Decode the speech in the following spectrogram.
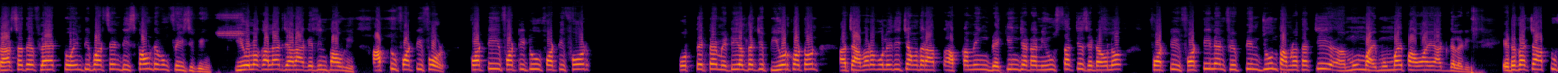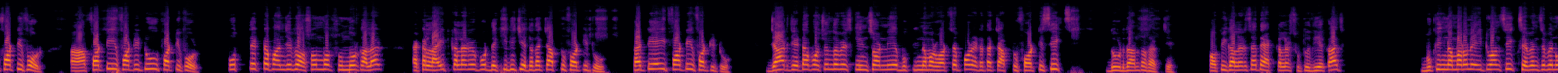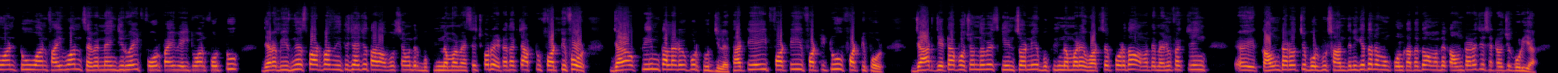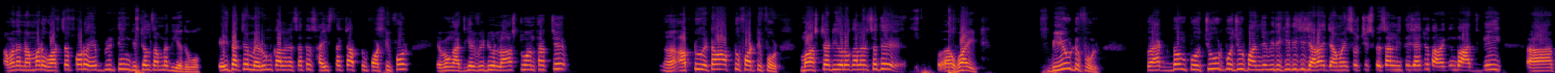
তার সাথে ফ্ল্যাট টোয়েন্টি পার্সেন্ট ডিসকাউন্ট এবং ফ্রি শিপিং ইয়েলো কালার যারা আগের দিন পাওনি up to forty four forty forty two forty four প্রত্যেকটা মেটেরিয়াল থাকছে পিওর কটন আচ্ছা আবারও বলে দিচ্ছি, আমাদের আপকামিং ব্রেকিং যেটা নিউজ থাকছে, সেটা হলো forty fourteen and fifteen June তো আমরা থাকছি মুম্বাই মুম্বাই পাওয়াই আর্ট গ্যালারি এটা থাকছে up to forty four forty forty two forty four প্রত্যেকটা পাঞ্জাবি অসম্ভব সুন্দর কালার একটা লাইট কালারের উপর দেখিয়ে দিচ্ছি, এটা থাকছে up to forty two thirty eight forty forty two যার যেটা পছন্দ হবে স্ক্রিনশট নিয়ে বুকিং নাম্বার হোয়াটসঅ্যাপ করো, এটা থাকছে আপ টু ফর্টি সিক্স দুর্দান্ত থাকছে। কপি কালারের সাথে এক কালার সুতো দিয়ে কাজ। বুকিং নাম্বার হলো eight one six seven seven one two one five one seven nine zero eight four five eight one four two যারা বিজনেস পারপাস নিতে চাইছো, তারা অবশ্যই আমাদের বুকিং নাম্বার মেসেজ করো। এটা থাকছে আপ টু ফর্টি ফোর যারা ক্রিম কালারের উপর খুঁজছিলে thirty eight forty forty two forty four যার যেটা পছন্দ হবে স্ক্রিনশট নিয়ে বুকিং নাম্বারে হোয়াটসঅ্যাপ করে দাও। আমাদের ম্যানুফ্যাকচারিং কাউন্টার হচ্ছে বোলপুর শান্তিনিকেতন এবং কলকাতাতেও আমাদের কাউন্টার আছে, সেটা হচ্ছে গড়িয়া। আমাদের নাম্বারে হোয়াটসঅ্যাপ করো এভরিথিং ডিটেলস আমরা দিয়ে দেবো। এই থাকছে মেরুন কালারের সাথে সাইজ থাকছে আপ টু ফর্টি ফোর এবং আজকের ভিডিও লাস্ট ওয়ান থাকছে আপ টু এটাও up to forty four mustard yellow কালারের সাথে হোয়াইট বিউটিফুল তো একদম প্রচুর প্রচুর পাঞ্জাবি দেখিয়ে দিচ্ছি যারা জামাই ষষ্ঠী স্পেশাল নিতে চাইছো, তারা কিন্তু আজকেই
